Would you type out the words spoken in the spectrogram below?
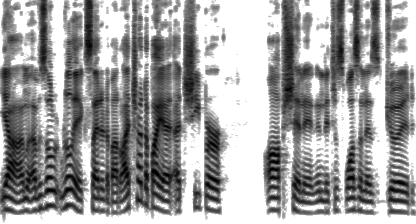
Yeah, I'm, I was really excited about it. I tried to buy a, a cheaper option, and, and it just wasn't as good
